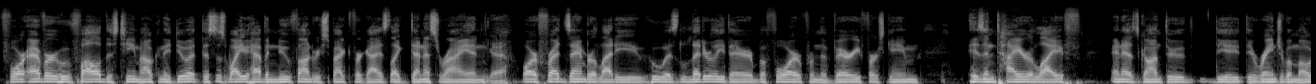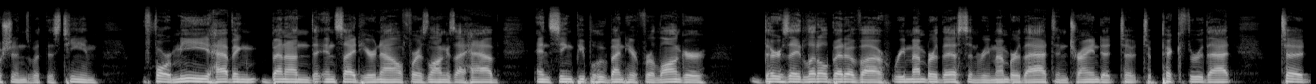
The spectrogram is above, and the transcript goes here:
forever who followed this team how can they do it this is why you have a newfound respect for guys like dennis ryan yeah. or fred zamberletti who was literally there before from the very first game his entire life and has gone through the the range of emotions with this team for me, having been on the inside here now for as long as I have and seeing people who've been here for longer, there's a little bit of a remember this and remember that and trying to to, to pick through that to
